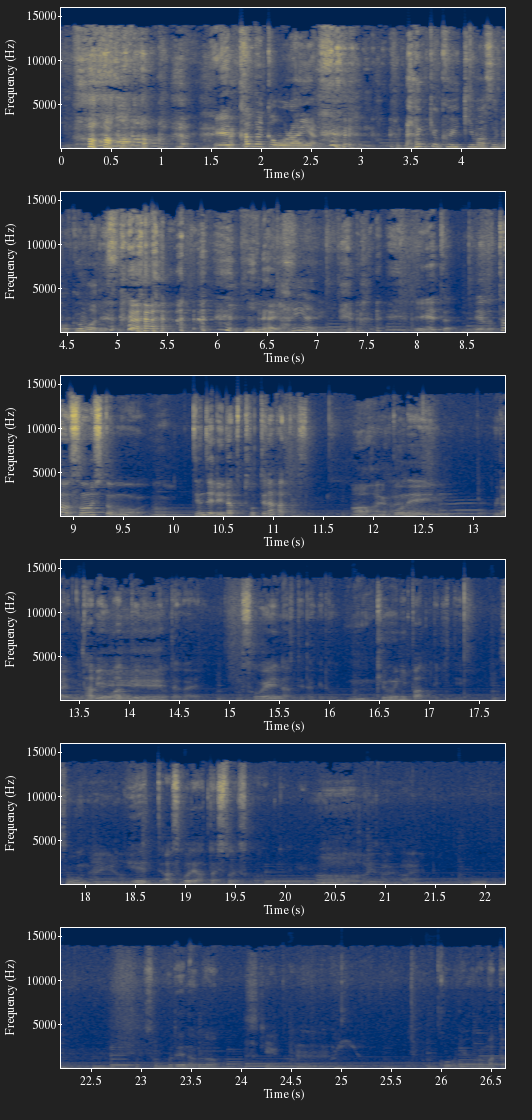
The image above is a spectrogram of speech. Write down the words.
なえかなかおらんやろ。南極行きます？僕もですい ない。誰やねんみたいな、えーでも多分その人もうん、全然連絡取ってなかったんですよ、あはいはい。5年ぐらいもう旅終わってるんでお互い。もう疎遠になってたけどうん。急にパッて来て。そうなんや「えーあそこで会った人ですか?」ああこでなんか、いすげえな交流がまた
